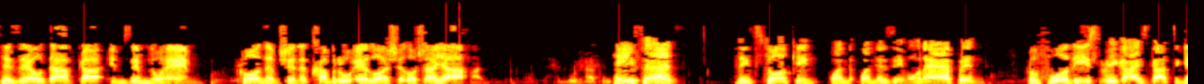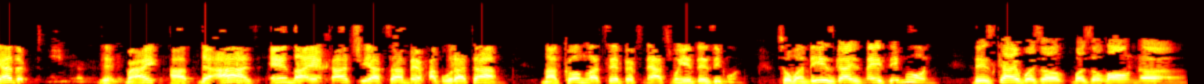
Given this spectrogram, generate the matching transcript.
Tezeu Davka, Im Zimnuhem, Kodem Shenetchabru Elu Hashelosha Yachad. He says, he's talking, when, when the Zimun happened, before these three guys got together, the, right? Uh, the Az, En La'echad Shiatza Me'chaburatam, Makom Latzeh Yedei Zimun. So when these guys made Zimun, this guy was a, was a lone, uh,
